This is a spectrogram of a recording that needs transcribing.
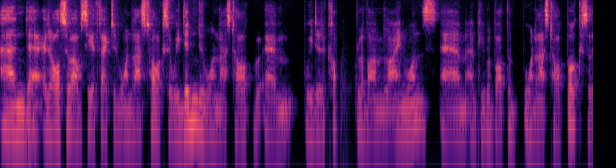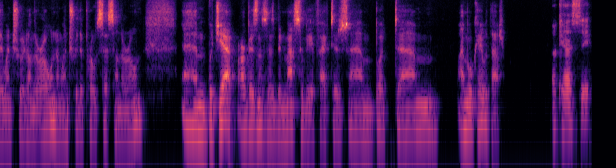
and uh, it also obviously affected one last talk. So we didn't do one last talk. Um, we did a couple of online ones, um, and people bought the one last talk book, so they went through it on their own and went through the process on their own. Um, but yeah, our business has been massively affected, um, but I'm okay with that. Okay, I see.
